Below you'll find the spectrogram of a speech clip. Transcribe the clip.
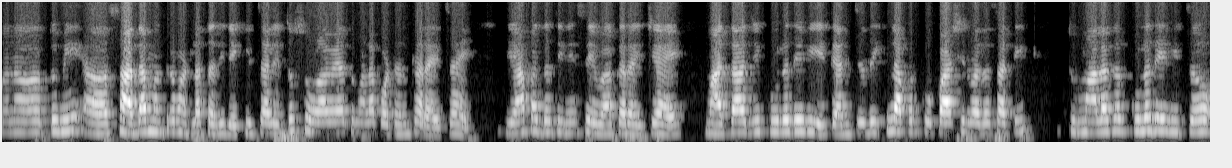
पण तुम्ही साधा मंत्र म्हटला तरी देखील चालेल. तो सोळा वेळा तुम्हाला पठण करायचं आहे. या पद्धतीने सेवा करायची आहे. माता जी कुलदेवी आहे त्यांचं देखील आपण कृपा आशीर्वादासाठी तुम्हाला जर कुलदेवीचं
